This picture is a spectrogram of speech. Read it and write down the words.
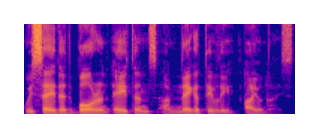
We say that boron atoms are negatively ionized.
